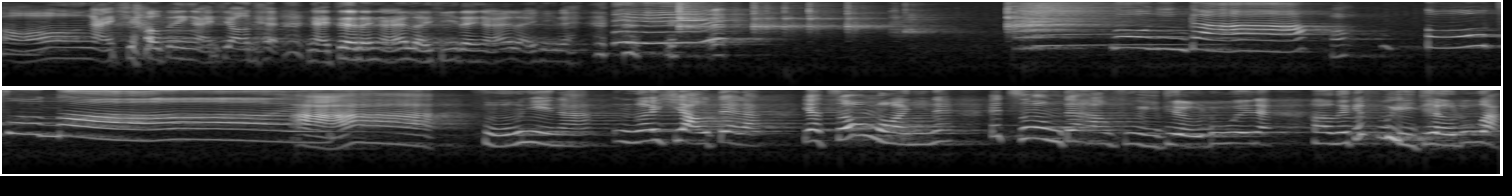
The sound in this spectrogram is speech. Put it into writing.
哦，爱晓得，爱晓得，爱这里，爱来去的，爱来去的。老人家，啊，多尊来。啊，夫人啊，我晓得啦。要做媒人呢，还做唔得行回头路的呢，行那个回头路啊，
